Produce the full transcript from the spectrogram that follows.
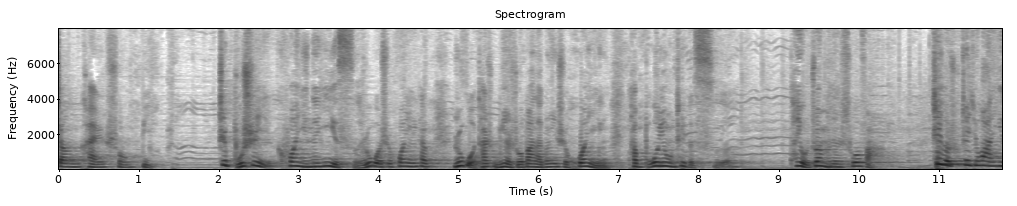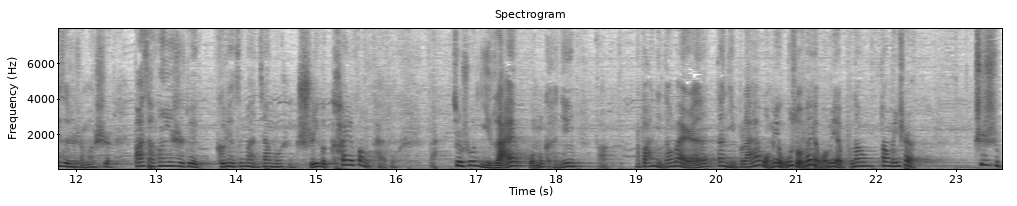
张开双臂。这不是欢迎的意思。如果是欢迎他，如果他是明确说巴萨更衣室欢迎，他不会用这个词，他有专门的说法。这个这句话的意思是什么？是巴萨更衣室对格列兹曼加盟是持一个开放态度，哎，就是说你来，我们肯定啊不把你当外人，但你不来，我们也无所谓，我们也不当当没事儿。这是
